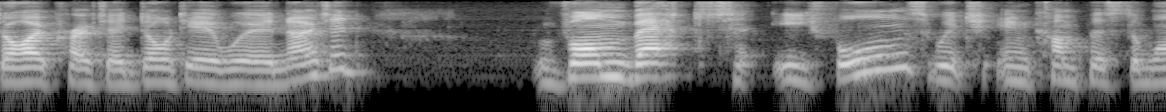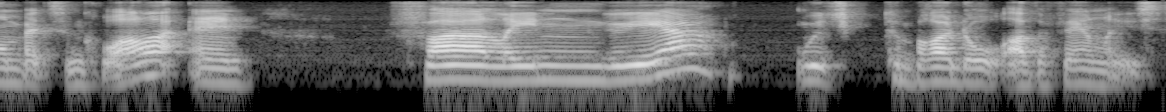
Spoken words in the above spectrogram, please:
Diprotodontia were noted. Wombatiformes, which encompass the wombats and koala, and Phalangia, which combined all other families.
